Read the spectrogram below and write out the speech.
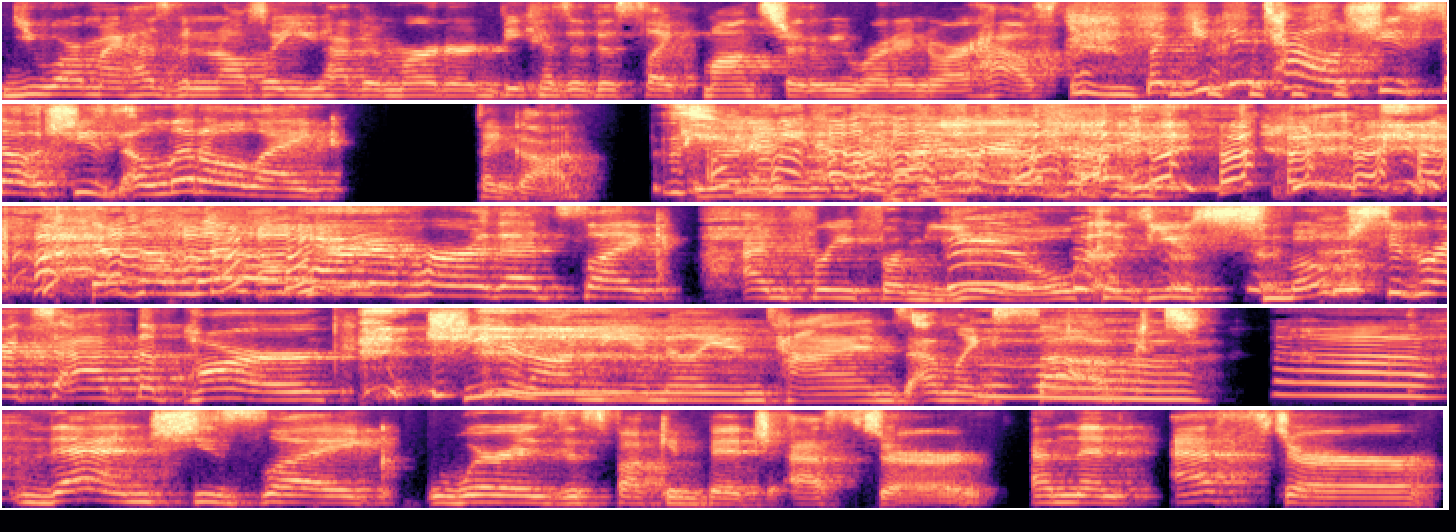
you are my husband and also you have been murdered because of this like monster that we brought into our house. But you can tell she's still she's a little like, thank God. You know what I mean? And the part of her is like- there's a little part of her that's like, I'm free from you because you smoked cigarettes at the park, cheated on me a million times, I'm like sucked. Ah. then she's like, Where is this fucking bitch, Esther? And then Esther,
